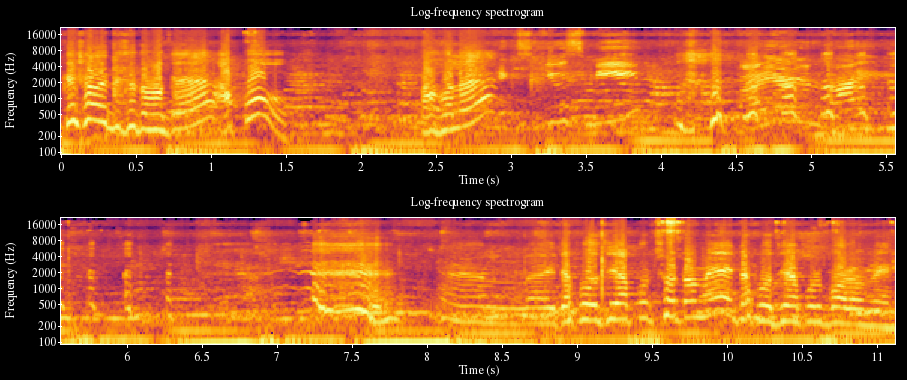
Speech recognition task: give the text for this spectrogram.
কে সাথে দিছে তোমাকে? আপু? তাহলে? এক্সকিউজ মি এটা ফজিয়াপুর ছোট মেয়ে, এটা ফজিয়াপুর বড় মেয়ে।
